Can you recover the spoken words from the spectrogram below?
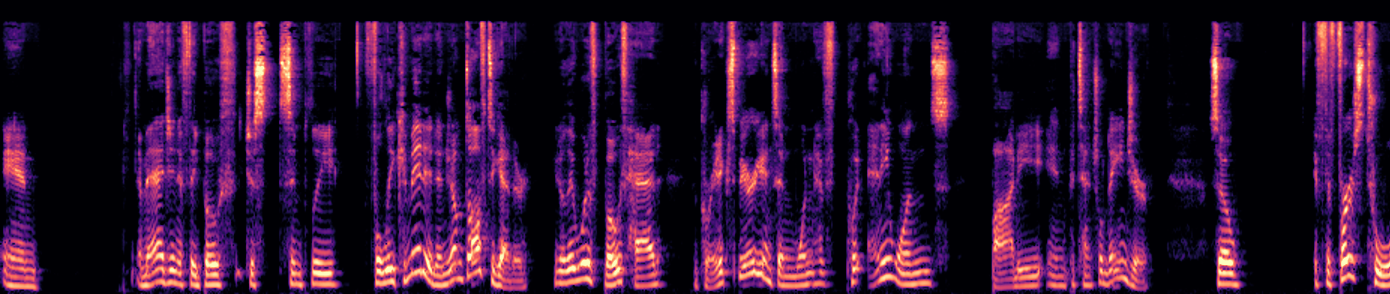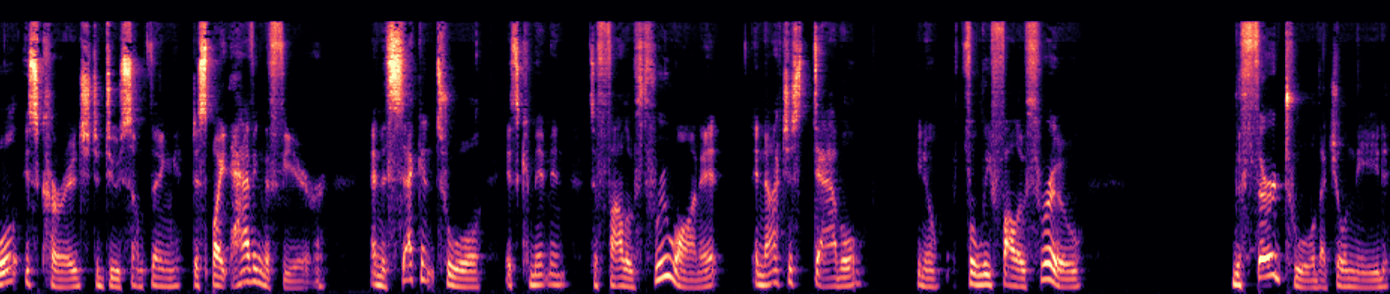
And imagine if they both just simply fully committed and jumped off together. You know, they would have both had a great experience and wouldn't have put anyone's body in potential danger. So if the first tool is courage to do something despite having the fear, and the second tool is commitment to follow through on it and not just dabble, you know, fully follow through, the third tool that you'll need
